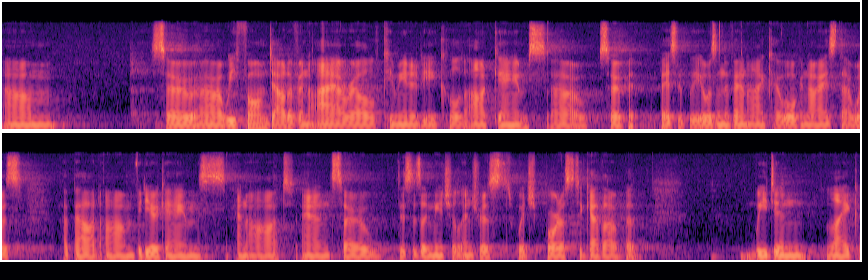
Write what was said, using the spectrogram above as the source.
Um, so uh, we formed out of an IRL community called Art Games. Uh, so basically, it was an event I co-organized that was about um, video games and art. And so this is a mutual interest which brought us together, but we didn't like,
